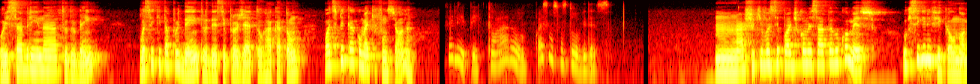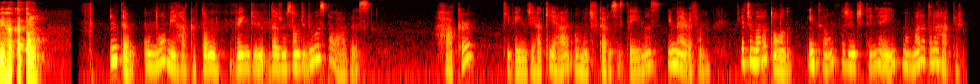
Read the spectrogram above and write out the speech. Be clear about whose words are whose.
Speaker 1: Oi Sabrina, tudo bem? Você que está por dentro desse projeto Hackathon, pode explicar como é que funciona?
Speaker 2: Felipe, claro. Quais são suas dúvidas?
Speaker 1: Hum, acho que você pode começar pelo começo. O que significa o nome Hackathon?
Speaker 2: Então, o nome hackathon vem de- da junção de duas palavras: hacker, que vem de hackear ou modificar os sistemas, e marathon, que é de maratona. Então, a gente tem aí uma maratona hacker.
